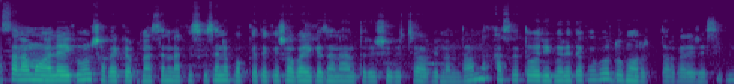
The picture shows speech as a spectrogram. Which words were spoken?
আসসালামু আলাইকুম। সবাই কেমন আছেন? লাকিস কিচেনের পক্ষ থেকে সবাইকে জানাই আন্তরিক শুভেচ্ছা অভিনন্দন। আজকে তৈরি করে দেখাবো ডুমোর তরকারি রেসিপি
